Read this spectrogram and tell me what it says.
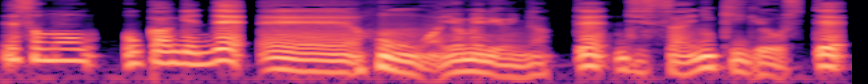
で、そのおかげで、えー、本は読めるようになって、実際に起業して、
